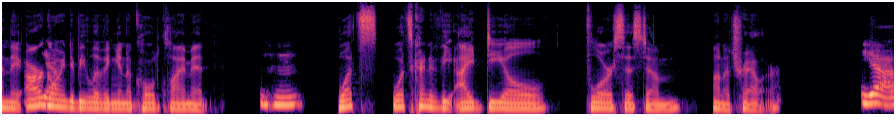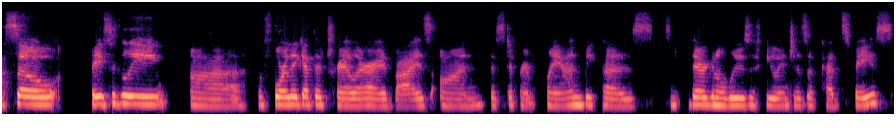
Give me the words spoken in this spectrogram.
and they are Yeah. going to be living in a cold climate, Mm-hmm. What's what's kind of the ideal floor system on a trailer? Yeah. So basically, uh, before they get the trailer, I advise on this different plan because they're going to lose a few inches of headspace.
